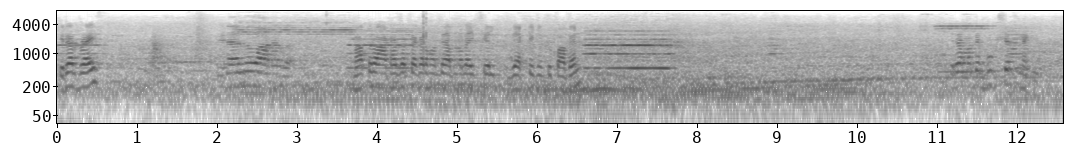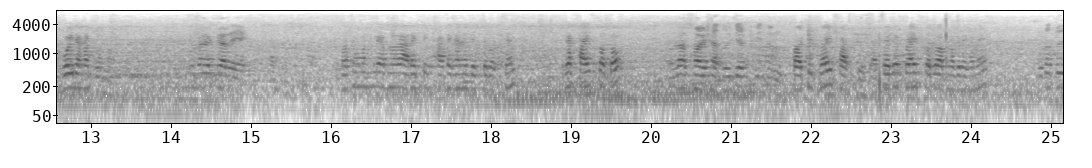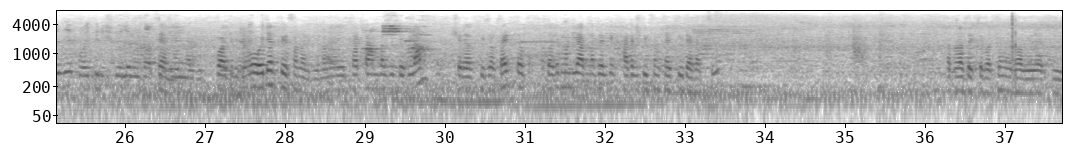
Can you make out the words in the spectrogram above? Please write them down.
এটার প্রাইস এটা হলো মাত্র আট হাজার টাকার মধ্যে আপনারা এই সেলফ র্যাকটি কিন্তু পাবেন। এটার মধ্যে বুক শেলফ নাকি? বই রাখার জন্য। একটা র্যাক। দর্শক মন্ডলী আপনারা আরেকটি খাট এখানে দেখতে পাচ্ছেন। এটা সাইজ কত? ওটা ছয় সাত ছয় ফিট বাই সাত ফিট আচ্ছা এটার প্রাইস কত আপনাদের এখানে? যে পঁয়ত্রিশ কিলোমিটার আচ্ছা পঁয়ত্রিশ ও ওইটার পেছন আর কি। মানে এই খাটটা আমরা যে দেখলাম, সেটার পিছন সাইড তো দর্শক মন্ডলী, আপনাদেরকে খাটের পিছন সাইডটি দেখাচ্ছি? আপনারা দেখতে পাচ্ছেন, এভাবে আর কি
